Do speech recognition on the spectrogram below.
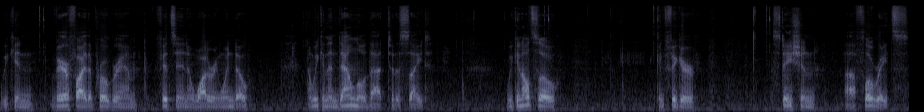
we can verify the program fits in a watering window, and we can then download that to the site. We can also configure station uh, flow rates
